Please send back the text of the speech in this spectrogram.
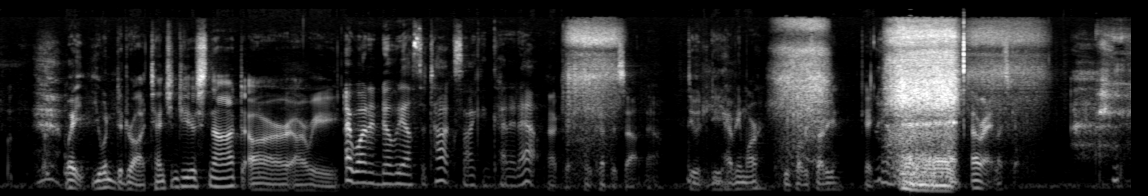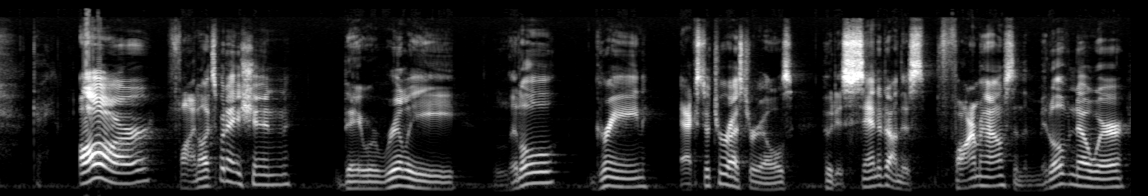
Wait, you wanted to draw attention to your snot, or are we? I wanted nobody else to talk so I can cut it out. Okay, we'll cut this out now. Do, do you have any more before we start again? Okay. All right, let's go. Okay. Our final explanation they were really little green extraterrestrials who descended on this farmhouse in the middle of nowhere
